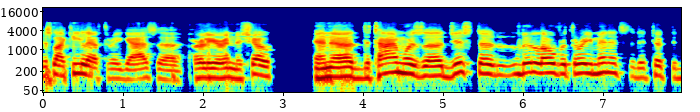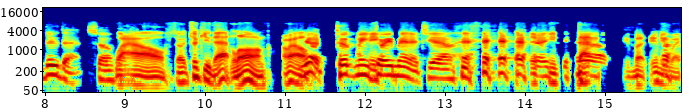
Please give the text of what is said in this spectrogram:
just like he left three guys uh, earlier in the show. And uh, the time was uh, just a little over three minutes that it took to do that. So wow, so it took you that long? Wow, yeah, it took me I mean, three minutes. Yeah, that, but anyway,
